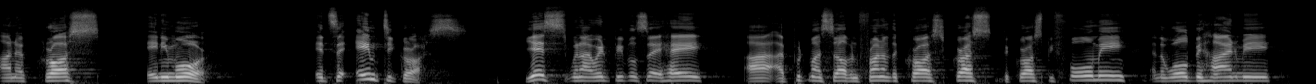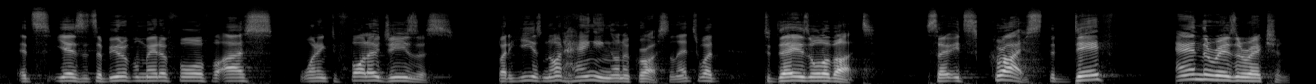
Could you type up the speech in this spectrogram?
on a cross anymore. It's an empty cross. Yes, when I when people say, "Hey, uh, I put myself in front of the cross, cross, the cross before me, and the world behind me," it's yes, it's a beautiful metaphor for us wanting to follow Jesus, but He is not hanging on a cross, and that's what today is all about. So it's Christ, the death and the resurrection.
